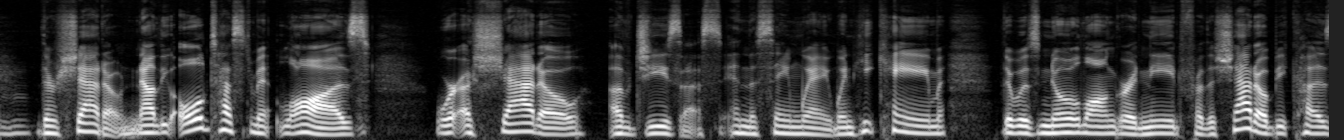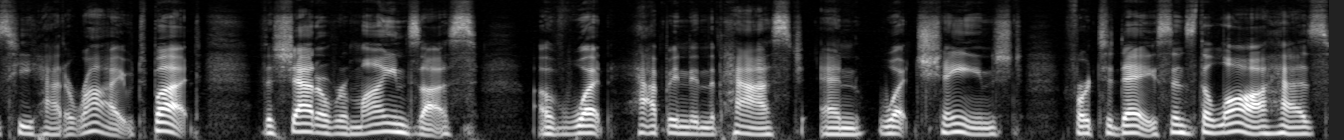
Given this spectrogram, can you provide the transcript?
mm-hmm. their shadow. Now, the Old Testament laws were a shadow of Jesus in the same way. When he came, there was no longer a need for the shadow because he had arrived. But the shadow reminds us of what happened in the past and what changed for today. Since the law has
